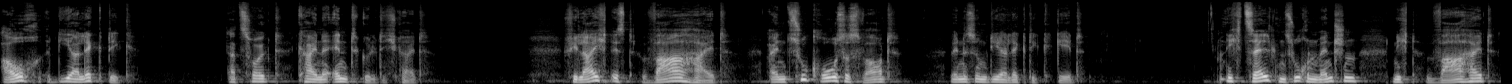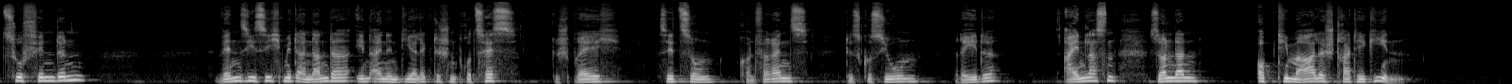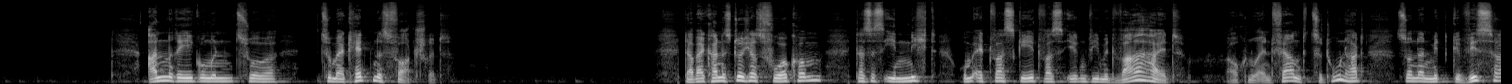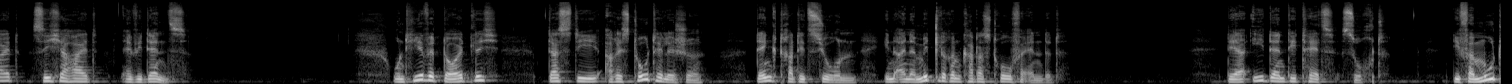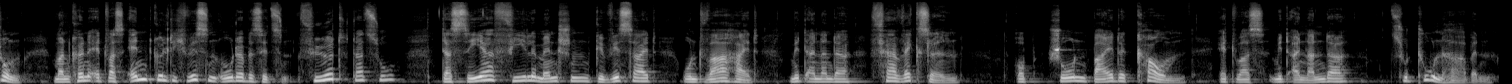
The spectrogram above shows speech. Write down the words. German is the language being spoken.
Auch Dialektik erzeugt keine Endgültigkeit. Vielleicht ist Wahrheit ein zu großes Wort, wenn es um Dialektik geht. Nicht selten suchen Menschen nicht Wahrheit zu finden, wenn sie sich miteinander in einen dialektischen Prozess, Gespräch, Sitzung, Konferenz, Diskussion, Rede einlassen, sondern optimale Strategien. Anregungen zur, zum Erkenntnisfortschritt. Dabei kann es durchaus vorkommen, dass es ihnen nicht um etwas geht, was irgendwie mit Wahrheit, auch nur entfernt, zu tun hat, sondern mit Gewissheit, Sicherheit, Evidenz. Und hier wird deutlich, dass die aristotelische Denktradition in einer mittleren Katastrophe endet. Der Identitätssucht. Die Vermutung, man könne etwas endgültig wissen oder besitzen, führt dazu, dass sehr viele Menschen Gewissheit und Wahrheit miteinander verwechseln, ob schon beide kaum etwas miteinander zu tun haben.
